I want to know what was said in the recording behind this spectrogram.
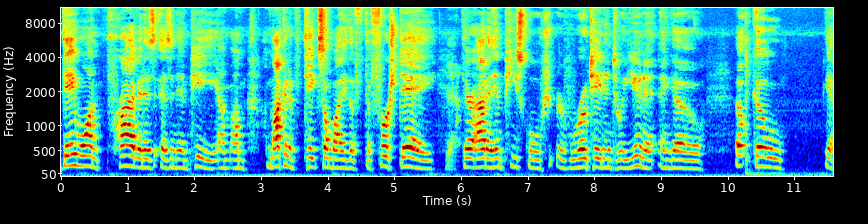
day one private as, as an MP. I'm, I'm, I'm not going to take somebody the, the first day Yeah. they're out of MP school, or rotate into a unit and go, oh, go, yeah,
